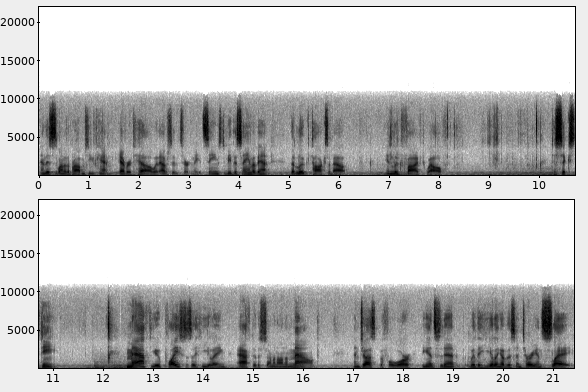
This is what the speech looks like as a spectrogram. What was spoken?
and this is one of the problems you can't ever tell with absolute certainty, it seems to be the same event that Luke talks about in Luke 5 12 to 16. Matthew places a healing after the Sermon on the Mount and just before the incident with the healing of the centurion's slave.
